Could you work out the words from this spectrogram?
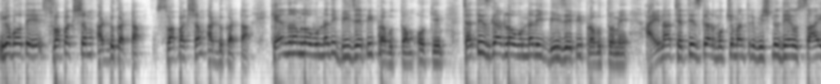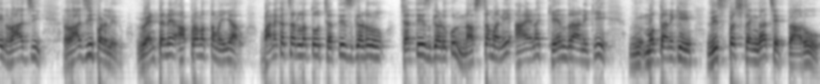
ఇకపోతే స్వపక్షం అడ్డుకట్ట స్వపక్షం అడ్డుకట్ట. కేంద్రంలో ఉన్నది బీజేపీ ప్రభుత్వం ఓకే. ఛత్తీస్గఢ్లో ఉన్నది బీజేపీ ప్రభుత్వమే. అయినా ఛత్తీస్గఢ్ ముఖ్యమంత్రి విష్ణుదేవ్ సాయి రాజీ రాజీ పడలేదు. వెంటనే అప్రమత్తమయ్యారు. బనకచర్లతో ఛత్తీస్గఢ్ ఛత్తీస్గఢ్కు నష్టమని ఆయన కేంద్రానికి మొత్తానికి విస్పష్టంగా చెప్పారు.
